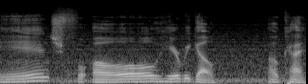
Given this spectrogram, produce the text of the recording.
Inch for Oh, here we go. Okay.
